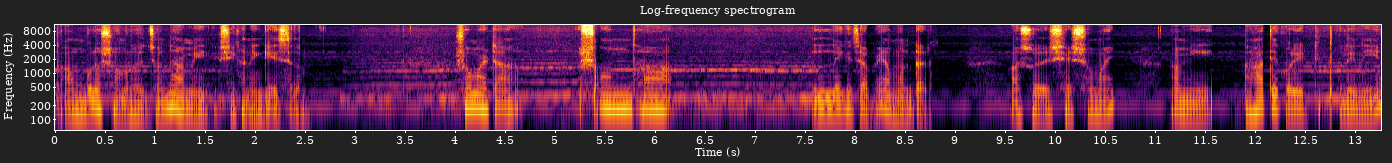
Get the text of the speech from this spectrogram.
তো আমগুলো সংগ্রহের জন্য আমি সেখানে গিয়েছিলাম। সময়টা সন্ধ্যা লেগে যাবে এমনটার আসলে শেষ সময় আমি হাতে করে একটি তুলে নিয়ে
